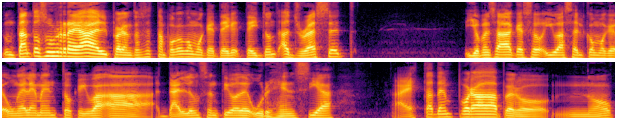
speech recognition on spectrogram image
un tanto surreal, pero entonces tampoco como que they, they, don't address it. Y yo pensaba que eso iba a ser como que un elemento que iba a darle un sentido de urgencia a esta temporada, pero no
